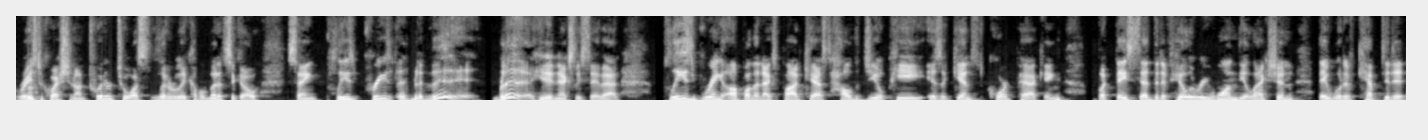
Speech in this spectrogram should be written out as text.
raised a question on Twitter to us literally a couple minutes ago, saying, "Please, please, blah." he didn't actually say that. Please bring up on the next podcast how the GOP is against court packing." But they said that if Hillary won the election, they would have kept it at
